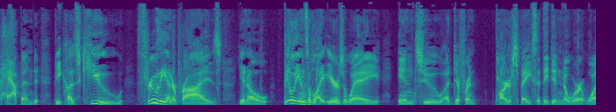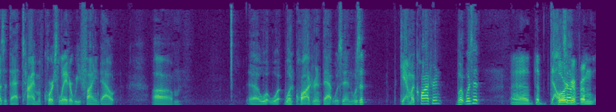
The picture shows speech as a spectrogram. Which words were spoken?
happened because Q, through the Enterprise, you know, billions of light years away into a different part of space that they didn't know where it was at that time. Of course, later we find out um, uh, what, what what quadrant that was in. Was it Gamma Quadrant? What was it? Uh, the Delta? Borger from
